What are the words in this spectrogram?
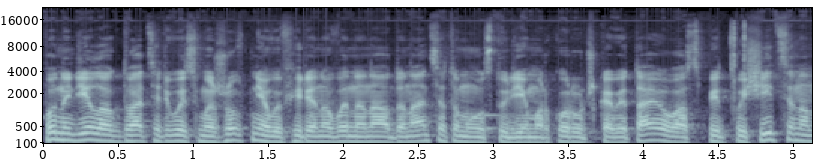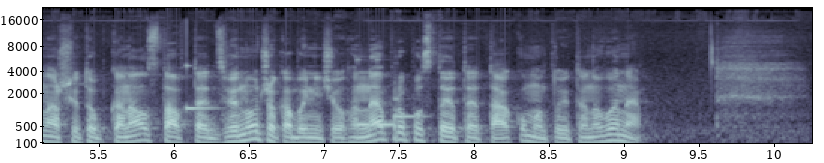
Понеділок, 28 жовтня, в ефірі новини на 11-му. У студії Марко Ручка. Вітаю вас. Підпишіться на наш ютуб канал, ставте дзвіночок, аби нічого не пропустити, та коментуйте новини.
